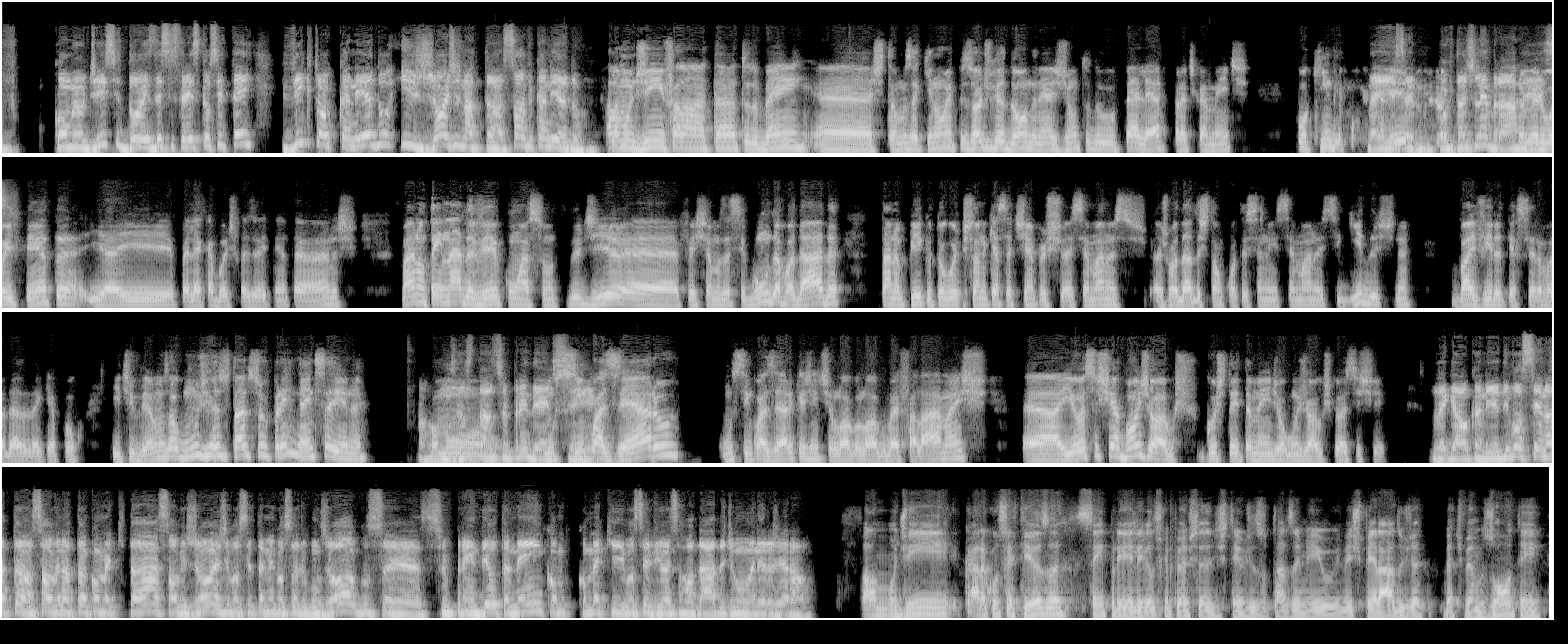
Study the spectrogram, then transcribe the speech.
como eu disse, dois desses três que eu citei, Victor Canedo e Jorge Natan. Salve, Canedo! Fala, Mundinho. Fala, Natan. Tudo bem? É, estamos aqui num episódio redondo, né? Junto do Pelé, praticamente. Pouquinho depois. É isso, é importante lembrar. Número é 80, e aí o Pelé acabou de fazer 80 anos. Mas não tem nada a ver com o assunto do dia. É, fechamos a segunda rodada. Tá no pico. Estou gostando que essa Champions, as semanas, as rodadas estão acontecendo em semanas seguidas, né? Vai vir a terceira rodada daqui a pouco. E tivemos alguns resultados surpreendentes aí, né? Alguns Como resultados surpreendentes. Um 5 a 0 um 5 a 0 que a gente logo, logo vai falar, mas é, eu assisti a bons jogos. Gostei também de alguns jogos que eu assisti. Legal, Canedo. E você, Natan? Salve, Natan, como é que tá? Salve, Jorge. Você também gostou de alguns jogos? É, surpreendeu também? Como, como é que você viu essa rodada de uma maneira geral? Fala, Mundinho. Cara, com certeza. Sempre Liga dos Campeões a gente tem os resultados meio inesperados. Já, já tivemos ontem,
